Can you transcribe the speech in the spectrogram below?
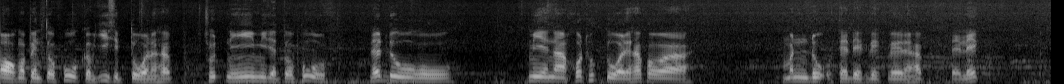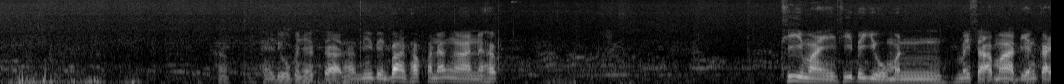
ออกมาเป็นตัวผู้เกือบยี่สิบ20ตัวนะครับ ชุดนี้มีแต่ตัวผู้ แล้วดูมีอนาคตทุกตัวเลยครับ เพราะว่า มันดุแต่เด็กๆเลยนะครับ แต่เล็กครับให้ดูบรรยากาศครับนี่เป็นบ้านพักพนักงานนะครับ ที่ใหม่ที่ไปอยู่มันไม่สามารถเลี้ยงไก่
